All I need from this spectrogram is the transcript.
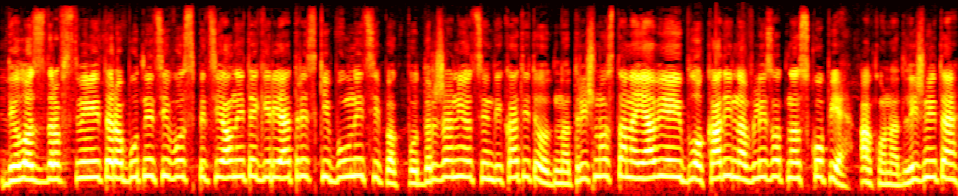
Дел од здравствените работници во специјалните гериатриски болници, пак поддржани од синдикатите од натришноста, најавија и блокади на влезот на Скопје, ако надлежните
